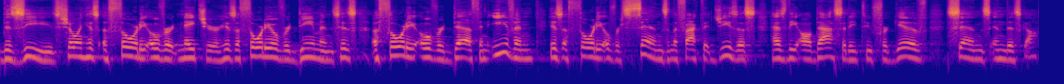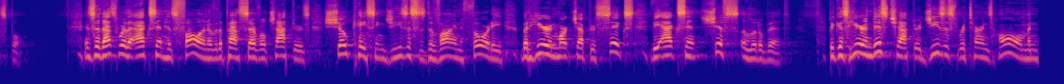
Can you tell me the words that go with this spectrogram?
disease, showing his authority over nature, his authority over demons, his authority over death, and even his authority over sins, and the fact that Jesus has the audacity to forgive sins in this gospel. And so that's where the accent has fallen over the past several chapters, showcasing Jesus' divine authority. But here in Mark chapter 6, the accent shifts a little bit. Because here in this chapter, Jesus returns home, and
